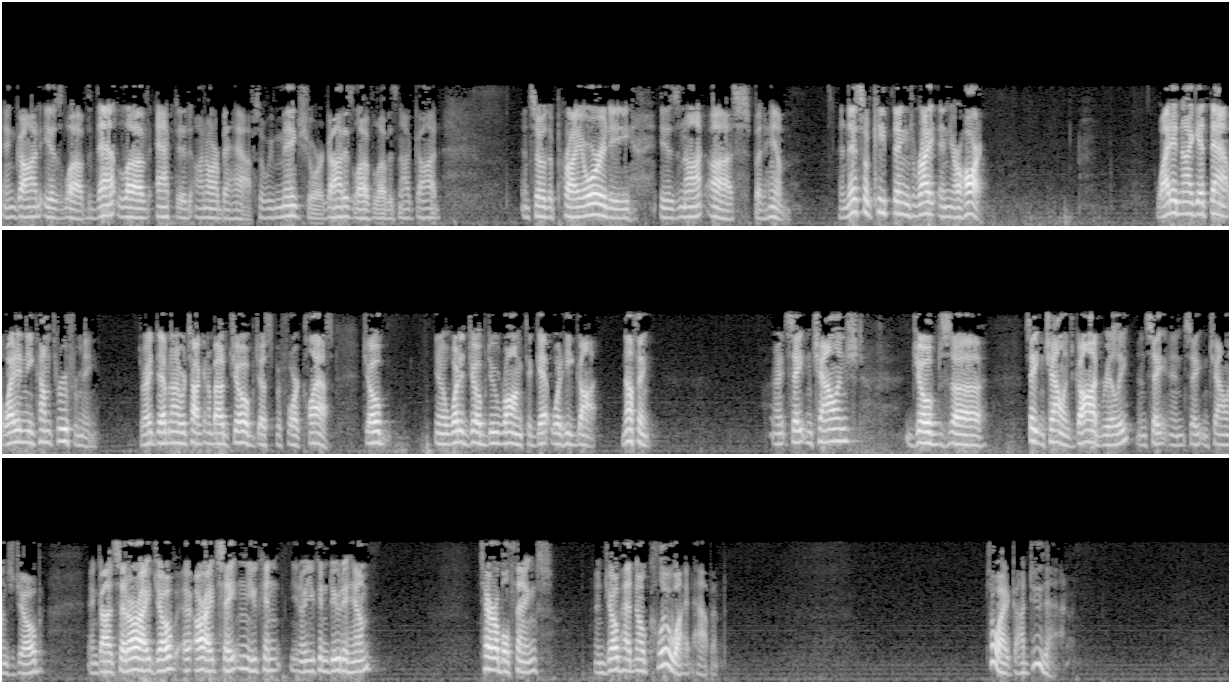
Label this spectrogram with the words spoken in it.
and God is love. That love acted on our behalf. So we make sure God is love, love is not God. And so the priority is not us, but Him. And this will keep things right in your heart. Why didn't I get that? Why didn't he come through for me? Right? Deb and I were talking about Job just before class. Job, you know, what did Job do wrong to get what he got? Nothing. Right? Satan challenged Job's. Uh, Satan challenged God really, and Satan, and Satan challenged Job. And God said, "All right, Job, uh, all right, Satan, you can, you know, you can do to him terrible things." And Job had no clue why it happened. So why did God do that?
